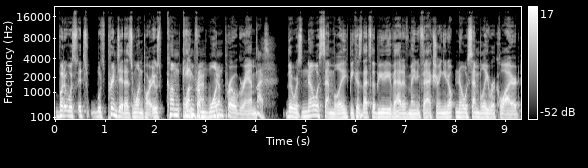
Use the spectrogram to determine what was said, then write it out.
but it was it's was printed as one part. It was come came One from one yep. program. Nice. There was no assembly because that's the beauty of additive manufacturing. You don't no assembly required.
